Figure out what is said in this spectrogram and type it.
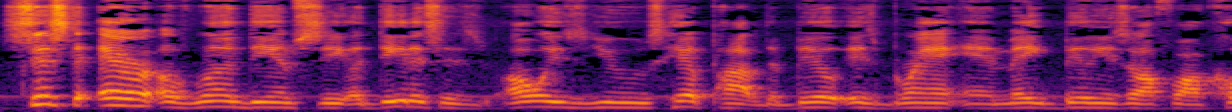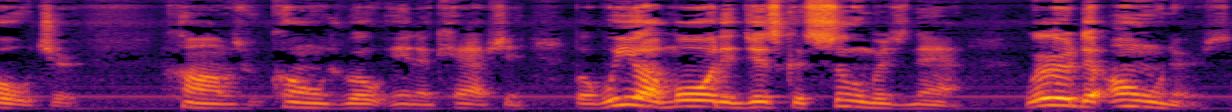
Since the era of Run DMC, Adidas has always used hip hop to build its brand and make billions off our culture. Combs, Combs wrote in a caption. But we are more than just consumers now. We're the owners.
